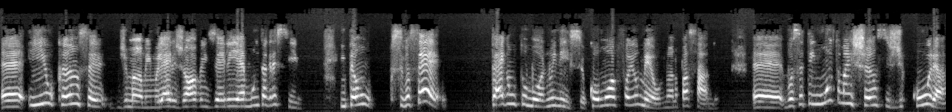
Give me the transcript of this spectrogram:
É, e o câncer de mama em mulheres jovens, ele é muito agressivo. Então, se você pega um tumor no início, como foi o meu no ano passado, é, você tem muito mais chances de cura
